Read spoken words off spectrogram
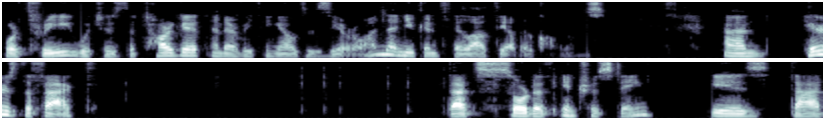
for 3, which is the target, and everything else is 0. And then you can fill out the other columns. And Here's the fact that's sort of interesting is that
